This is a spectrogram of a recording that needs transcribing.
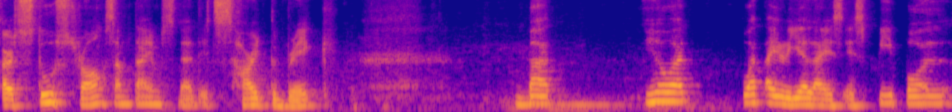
or it's too strong sometimes that it's hard to break. But you know what? What I realize is people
